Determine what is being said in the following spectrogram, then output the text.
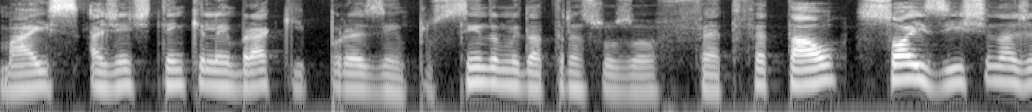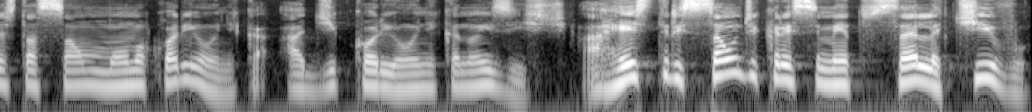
mas a gente tem que lembrar que, por exemplo, síndrome da transfusão feto-fetal só existe na gestação monocoriônica. A dicoriônica não existe. A restrição de crescimento seletivo,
